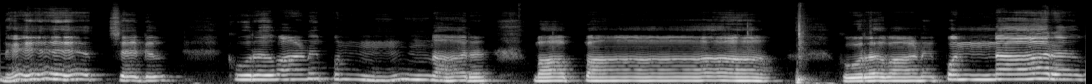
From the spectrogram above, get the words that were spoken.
നേർച്ചകൾ കുറവാണ് പുന്നാര ബാപ്പാ. കുറവാണ് പൊന്നാരവ.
